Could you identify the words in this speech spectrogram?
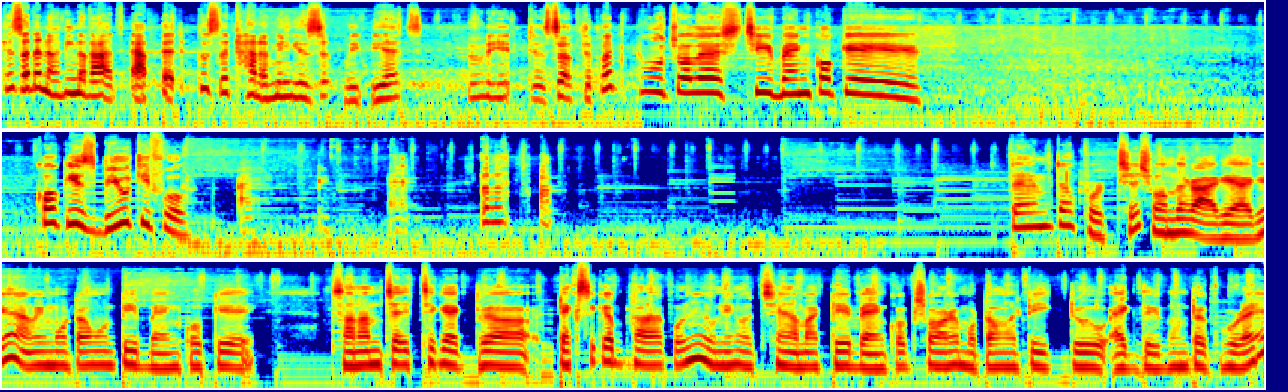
There's nothing about that, but because the economy is yes, it is up the তো চলে এসছি ব্যাংককে কক ইজ বিউটিফুল টাইমটা পড়ছে সন্ধ্যার আগে আগে আমি মোটামুটি ব্যাংককে সানামচাই থেকে একটা ট্যাক্সি ক্যাব ভাড়া করি। উনি হচ্ছে আমাকে ব্যাংকক শহরে মোটামুটি একটু এক দেড় ঘণ্টা ঘুরায়।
